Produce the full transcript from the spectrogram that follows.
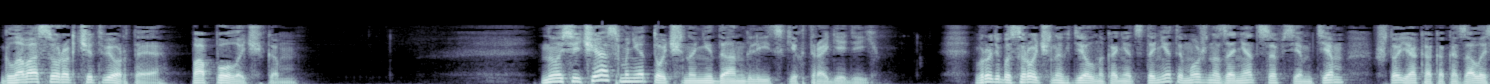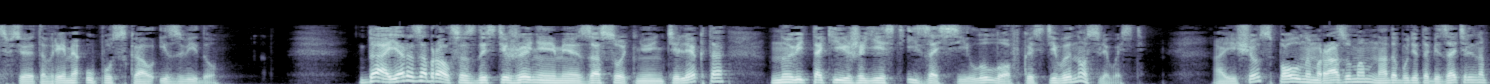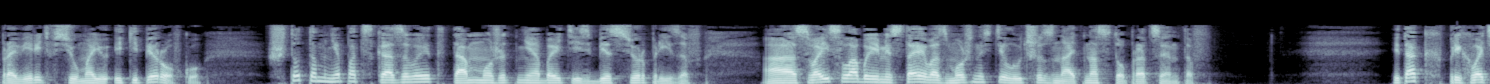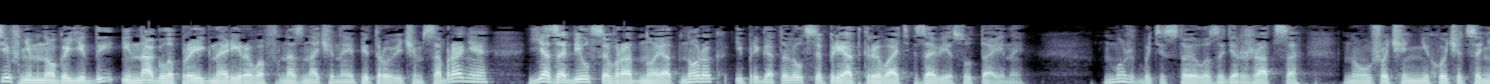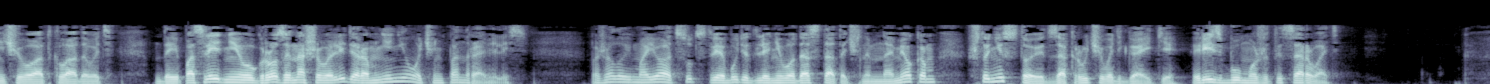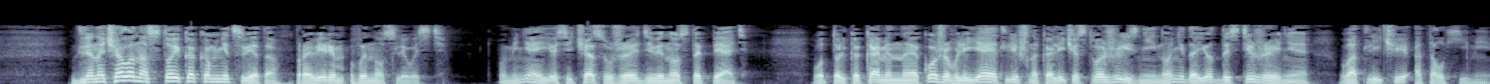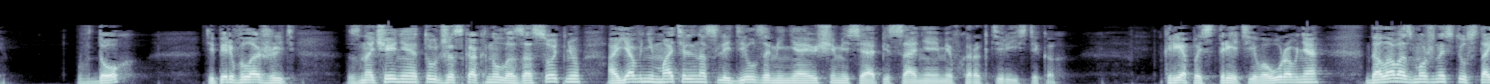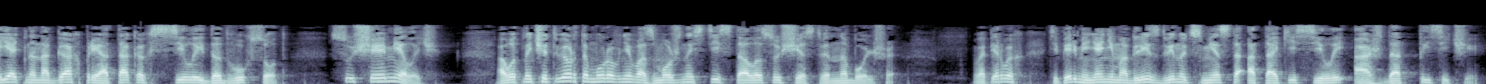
Глава 44. По полочкам. Но сейчас мне точно не до английских трагедий. Вроде бы срочных дел наконец-то нет, и можно заняться всем тем, что я, как оказалось, все это время упускал из виду. Да, я разобрался с достижениями за сотню интеллекта, но ведь такие же есть и за силу, ловкость и выносливость. А еще с полным разумом надо будет обязательно проверить всю мою экипировку. Что-то мне подсказывает, там может не обойтись без сюрпризов. А свои слабые места и возможности лучше знать на сто процентов. Итак, прихватив немного еды и нагло проигнорировав назначенное Петровичем собрание, я забился в родной отнорок и приготовился приоткрывать завесу тайны. Может быть, и стоило задержаться, но уж очень не хочется ничего откладывать. Да и последние угрозы нашего лидера мне не очень понравились. Пожалуй, мое отсутствие будет для него достаточным намеком, что не стоит закручивать гайки, резьбу может и сорвать. Для начала настойка камнецвета, проверим выносливость. У меня ее сейчас уже девяносто пять. Вот только каменная кожа влияет лишь на количество жизней, но не дает достижения, в отличие от алхимии. Вдох. Теперь вложить. Значение тут же скакнуло за сотню, а я внимательно следил за меняющимися описаниями в характеристиках. Крепость третьего уровня дала возможность устоять на ногах при атаках с силой до двухсот. Сущая мелочь а вот на четвертом уровне возможностей стало существенно больше. Во-первых, теперь меня не могли сдвинуть с места атаки силой аж до тысячи.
